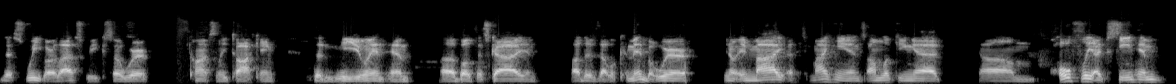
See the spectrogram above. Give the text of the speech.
this week or last week, so we're constantly talking to me, you, and him uh, about this guy and others that will come in. But we're you know, in my my hands, I'm looking at. Um, hopefully, I've seen him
